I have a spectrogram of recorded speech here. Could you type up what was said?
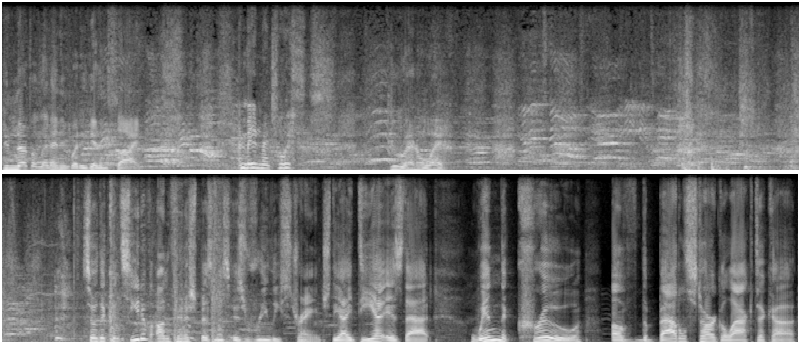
You never let anybody get inside. I made my choice. You ran away. So the conceit of unfinished business is really strange. The idea is that when the crew of the Battlestar Galactica,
